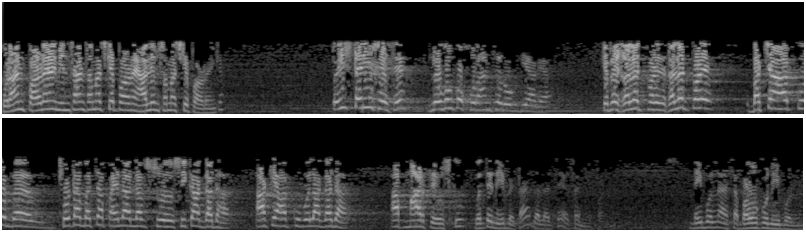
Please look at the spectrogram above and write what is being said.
قرآن پڑھ رہے ہیں، ہم انسان سمجھ کے پڑھ رہے ہیں، عالم سمجھ کے پڑھ رہے ہیں کیا؟ تو اس طریقے سے لوگوں کو قرآن سے روک دیا گیا کہ بھائی غلط پڑھے غلط پڑھے۔ بچہ آپ کو چھوٹا بچہ پہلا لفظ سیکھا، گدھا۔ آ کے آپ کو بولا گدھا۔ آپ مارتے اس کو، بولتے نہیں بیٹا، غلط ہے، ایسا نہیں پڑھنا۔ نہیں بولنا، ایسا بڑوں کو نہیں بولنا۔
